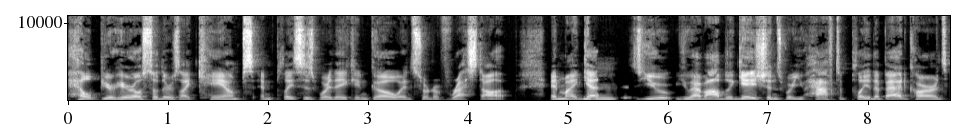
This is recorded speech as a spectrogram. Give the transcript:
help your hero so there's like camps and places where they can go and sort of rest up. And my guess mm-hmm. is you you have obligations where you have to play the bad cards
